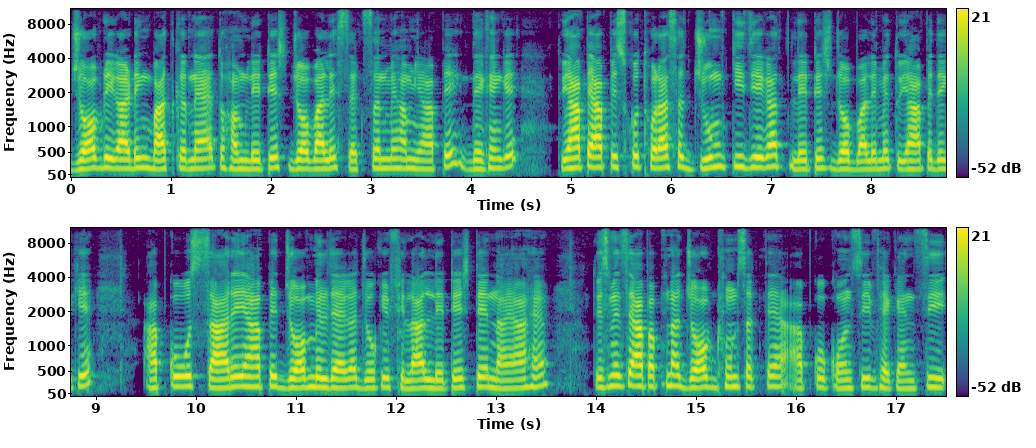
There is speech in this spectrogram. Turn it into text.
जॉब रिगार्डिंग बात करने आए तो हम लेटेस्ट जॉब वाले सेक्शन में हम यहाँ पे देखेंगे। तो यहाँ पे आप इसको थोड़ा सा जूम कीजिएगा लेटेस्ट जॉब वाले में। तो यहाँ पे देखिए, आपको वो सारे यहाँ पे जॉब मिल जाएगा जो कि फ़िलहाल लेटेस्ट है, नया है। तो इसमें से आप अपना जॉब ढूंढ सकते हैं, आपको कौन सी वैकेंसी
